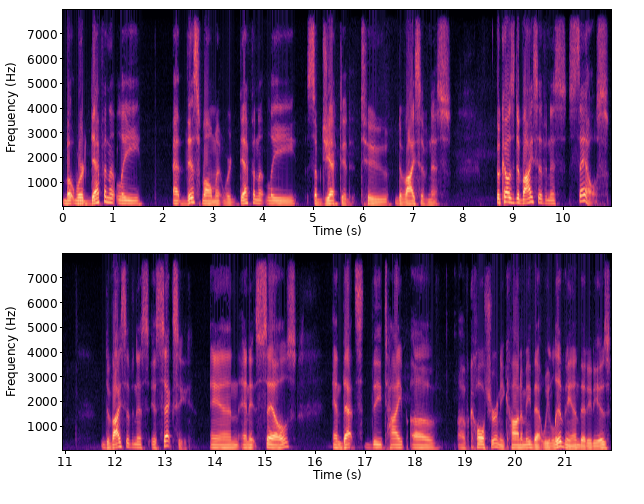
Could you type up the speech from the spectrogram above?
But we're definitely at this moment we're definitely subjected to divisiveness because divisiveness sells. Divisiveness is sexy and and it sells and that's the type of of culture and economy that we live in that it is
